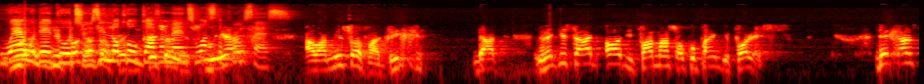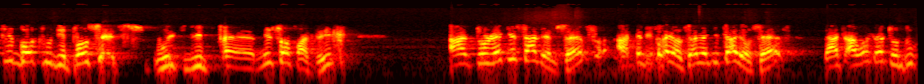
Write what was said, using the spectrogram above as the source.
Where well, would they the go to? Is it local governments? What's the process? Our Minister of Agri that registered all the farmers occupying the forest. They can still go through the process with the uh, Minister of Agri and to register themselves, identify yourself, register yourself, that I wanted to do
